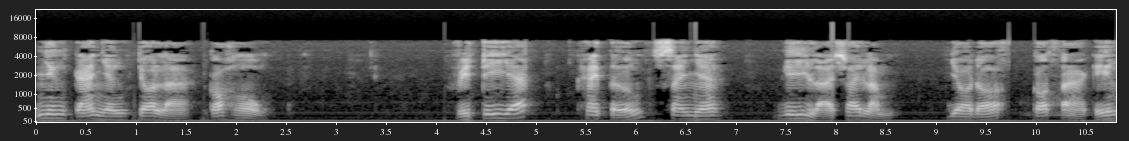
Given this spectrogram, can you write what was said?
nhưng cá nhân cho là có hồn. Vì tri giác hay tưởng sai nha ghi lại sai lầm, do đó có tà kiến.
